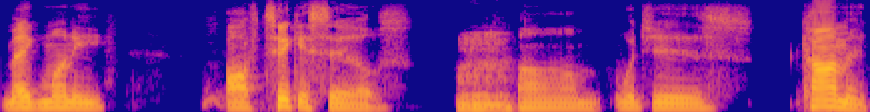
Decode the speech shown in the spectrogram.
make money off ticket sales, mm-hmm. um, which is common.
